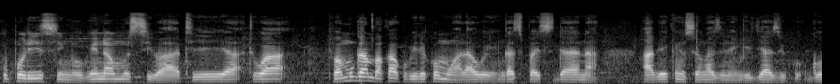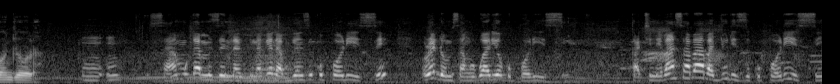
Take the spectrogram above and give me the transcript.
ku poliisi ng'ogenda musiba teya- tewa- tewamugambako akubireko muwala we nga spice diana abeeko ensonga zino engeri gyazigonjola na- nagenda bugenzi ku poliisi olwedde omusango gwaliyo ku poliisi. Kati ne bansaba abajulizi ku poliisi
